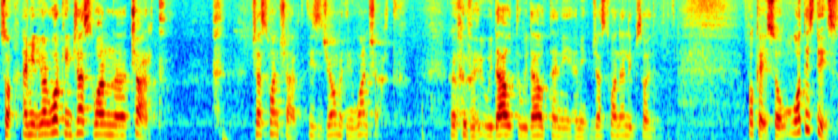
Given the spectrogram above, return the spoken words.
So, I mean, you are working just one uh, chart. just one chart. This is geometry in one chart. without, without any, I mean, just one ellipsoid. Okay, so what is this?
